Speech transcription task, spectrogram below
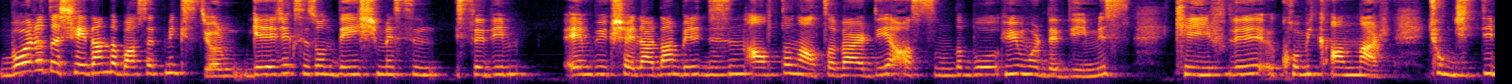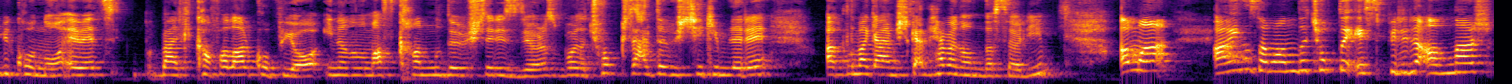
Bu arada şeyden de bahsetmek istiyorum. Gelecek sezon değişmesin istediğim en büyük şeylerden biri dizinin alttan alta verdiği aslında bu humor dediğimiz keyifli komik anlar. Çok ciddi bir konu. Evet belki kafalar kopuyor. İnanılmaz kanlı dövüşler izliyoruz. Bu arada çok güzel dövüş çekimleri. Aklıma gelmişken hemen onu da söyleyeyim. Ama aynı zamanda çok da esprili anlar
